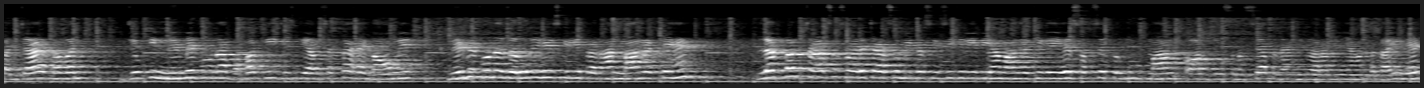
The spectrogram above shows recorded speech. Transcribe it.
पंचायत भवन, जो कि निर्मित होना बहुत ही जिसकी आवश्यकता है गाँव में। निर्मित होना ज़रूरी है, इसके लिए प्रधान मांग रखते हैं। लगभग चार सौ, साढ़े चार सौ मीटर सीसी के लिए भी यहाँ मांग रखी गई है। सबसे प्रमुख मांग और जो समस्या प्रधान जी द्वारा भी यहाँ बताई है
